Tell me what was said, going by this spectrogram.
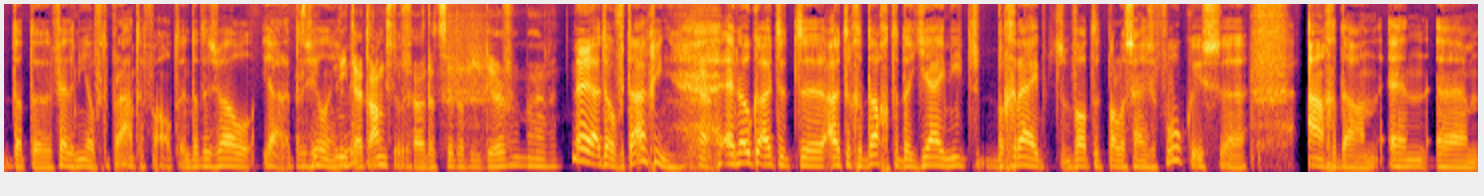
dat er verder niet over te praten valt. En dat is wel, ja, dat is heel niet, uit angst of zo dat ze dat niet durven. Maar Nee, uit overtuiging. Ja. En ook uit, het, eh, uit de gedachte dat jij niet begrijpt wat het Palestijnse volk is eh, aangedaan. En, ehm,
